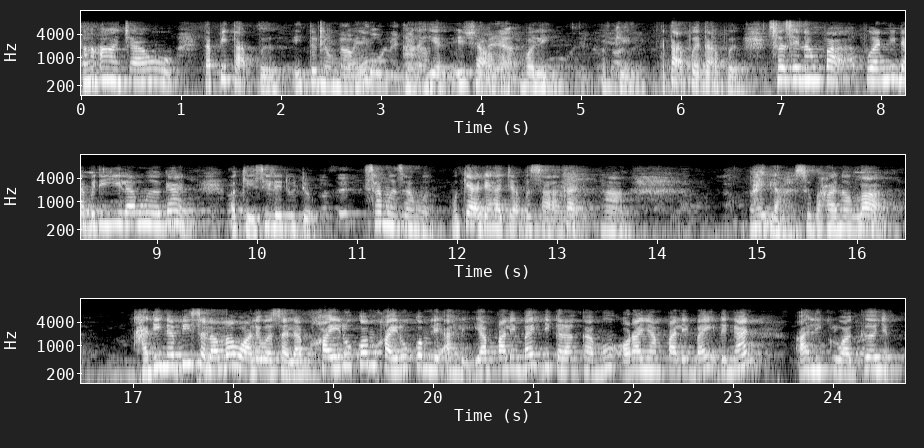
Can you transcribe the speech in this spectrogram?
Ah, ah, jauh. Tapi tak apa. Itu nombor ya. Ah, ya, insya-Allah boleh. Okey. Tak apa, tak apa. So saya nampak puan ni dah berdiri lama kan? Okey, sila duduk. Sama-sama. Mungkin ada hajat besar kan? Ha. Baiklah, subhanallah. Hadis Nabi sallallahu alaihi wasallam, khairukum khairukum li ahli. Yang paling baik di kalangan kamu orang yang paling baik dengan ahli keluarganya.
